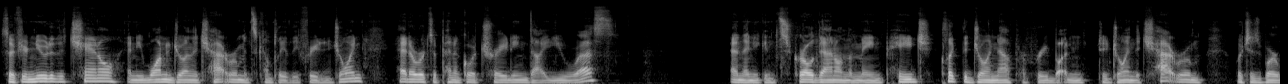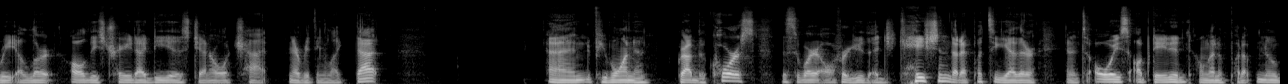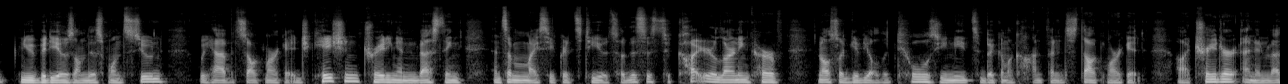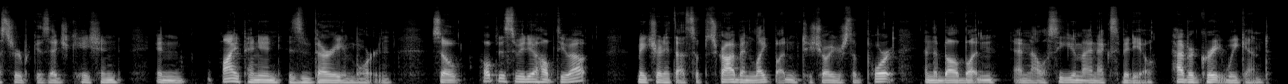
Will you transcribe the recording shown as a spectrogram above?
So if you're new to the channel and you want to join the chat room, it's completely free to join. Head over to pinnacletrading.us and then you can scroll down on the main page, click the join now for free button to join the chat room, which is where we alert all these trade ideas, general chat, and everything like that. And if you want to grab the course. This is where I offered you the education that I put together and it's always updated. I'm going to put up no new videos on this one soon. We have stock market education, trading and investing, and some of my secrets to you. So this is to cut your learning curve and also give you all the tools you need to become a confident stock market uh, trader and investor because education, in my opinion, is very important. So hope this video helped you out. Make sure to hit that subscribe and like button to show your support and the bell button, and I'll see you in my next video. Have a great weekend.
